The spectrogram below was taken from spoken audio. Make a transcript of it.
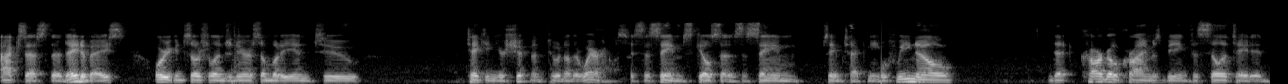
access their database, or you can social engineer somebody into taking your shipment to another warehouse. It's the same skill set, it's the same same technique. If we know that cargo crime is being facilitated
